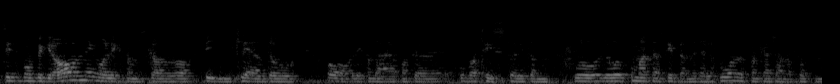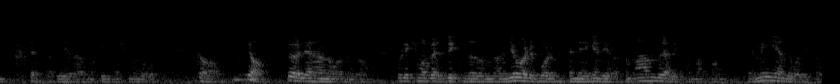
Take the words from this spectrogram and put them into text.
sitter på en begravning och liksom ska vara finklädd och, och liksom det här att man ska och vara tyst och liksom, och då får man inte ens fippla med telefonen som man kanske använder som sätt att leva maskiner som man då ska ja, följa den här normen. Då. Och det kan vara väldigt viktigt att man gör det både för sin egen del och för de andra, liksom, att man är med ändå liksom,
